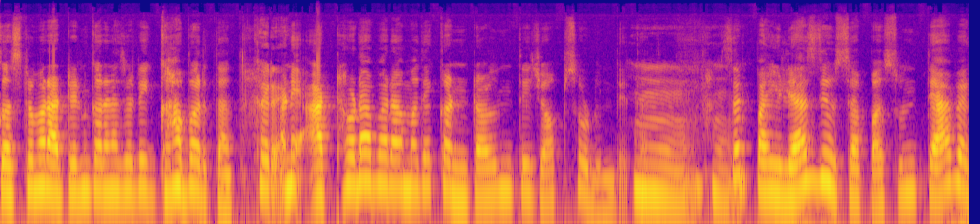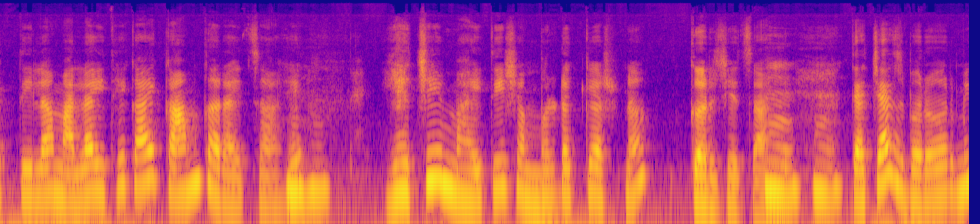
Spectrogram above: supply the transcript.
कस्टमर अटेंड करण्यासाठी घाबरतात. आणि आठवडाभरामध्ये कंटाळून ते जॉब सोडून देतात. तर पहिल्याच दिवसापासून त्या व्यक्तीला मला इथे काय काम करायचं आहे ह्याची माहिती शंभर टक्के असणं गरजेचं आहे. त्याच्याच बरोबर मी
